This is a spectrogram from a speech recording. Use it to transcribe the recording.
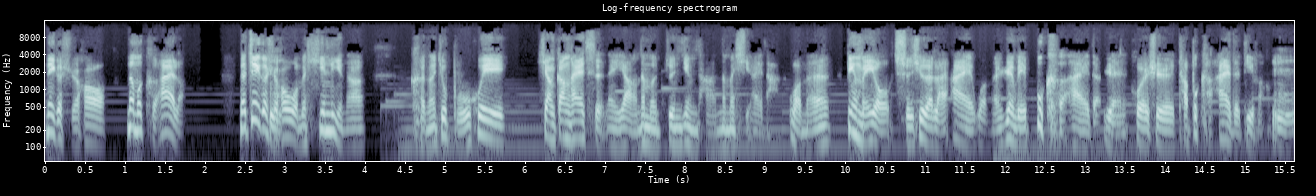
那个时候那么可爱了。那这个时候我们心里呢，可能就不会。像刚开始那样那么尊敬他，那么喜爱他，我们并没有持续的来爱我们认为不可爱的人，或者是他不可爱的地方。嗯，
